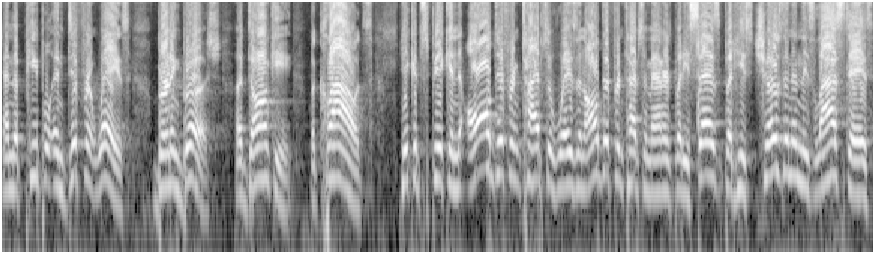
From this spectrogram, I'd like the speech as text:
and the people in different ways. Burning bush, a donkey, the clouds. He could speak in all different types of ways, in all different types of manners, but He says, but He's chosen in these last days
